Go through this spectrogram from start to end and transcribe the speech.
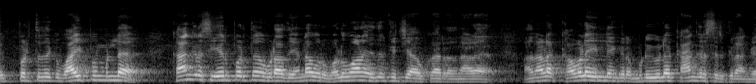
ஏற்படுத்துறதுக்கு வாய்ப்பும் இல்லை. காங்கிரஸ் ஏற்படுத்த விடாது ஏன்னா ஒரு வலுவான எதிர்க்கட்சியாக உட்கார்றதுனால. அதனால் கவலை இல்லைங்கிற முடிவில் காங்கிரஸ் இருக்கிறாங்க.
